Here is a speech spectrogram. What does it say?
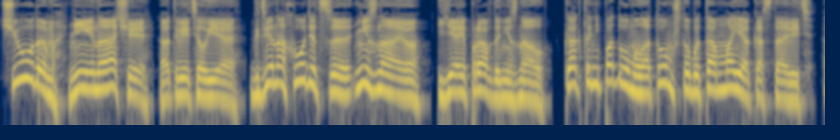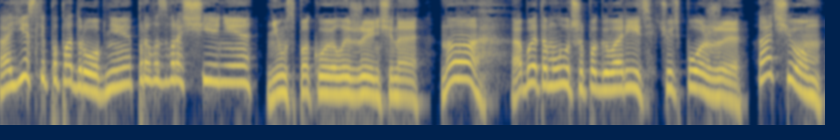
«Чудом, не иначе», – ответил я. «Где находится, не знаю». Я и правда не знал. Как-то не подумал о том, чтобы там маяк оставить. «А если поподробнее про возвращение?» Не успокоилась женщина. «Но об этом лучше поговорить чуть позже. О чем?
